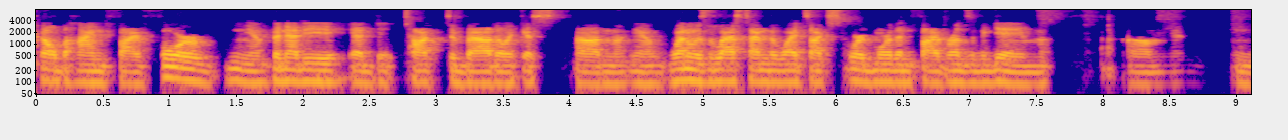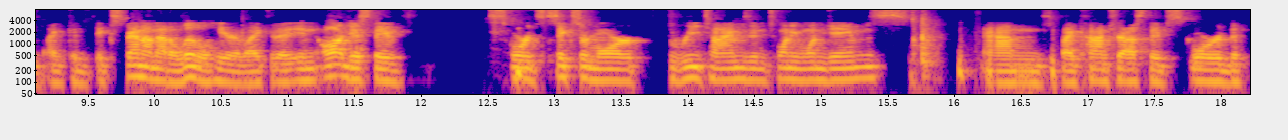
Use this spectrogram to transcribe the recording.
fell behind five four, you know, Benetti had talked about like a um, you know when was the last time the White Sox scored more than five runs in a game. Um, I could expand on that a little here. Like in August, they've scored six or more three times in 21 games. And by contrast, they've scored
